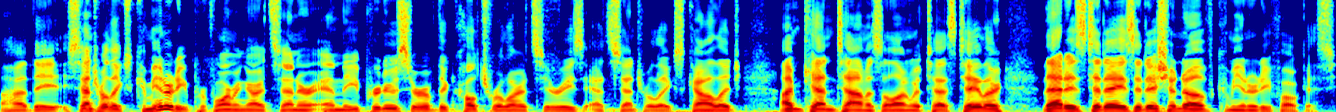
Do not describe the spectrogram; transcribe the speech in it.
uh, the Central Lakes Community Performing Arts Center, and the producer of the Cultural Arts Series at Central Lakes College. I'm Ken Thomas, along with Tess Taylor. That is today's edition of Community Focus.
